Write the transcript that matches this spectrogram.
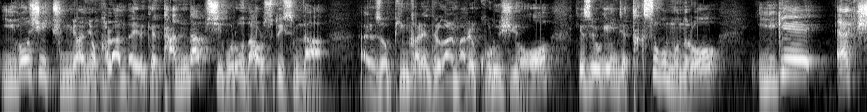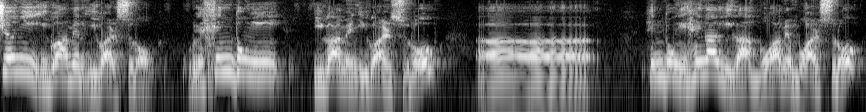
이것이 중요한 역할을 한다. 이렇게 단답식으로 나올 수도 있습니다. 아, 그래서 빈칸에 들어갈 말을 고르시오. 그래서 이게 이제 특수 구문으로 이게 액션이 이거 하면 이거 할수록 우리가 행동이 이거 하면 이거 할수록 어, 행동이 행하기가 뭐 하면 뭐 할수록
